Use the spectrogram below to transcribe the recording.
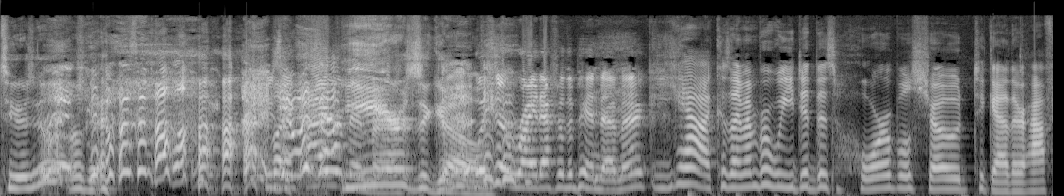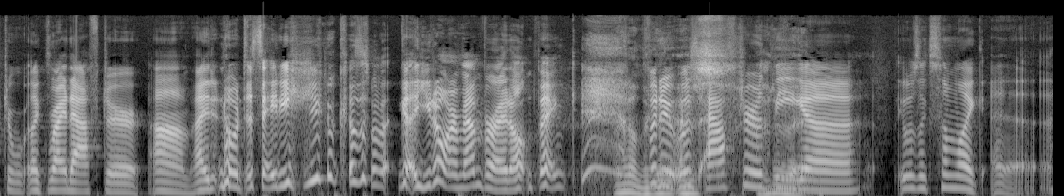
two years ago. Okay, She's like, I remember. years ago. Was it right after the pandemic? Yeah, because I remember we did this horrible show together after, like right after. Um, I didn't know what to say to you because you don't remember. I don't think. I don't think But it was I- after the. I- Uh, it was like some like. Uh,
